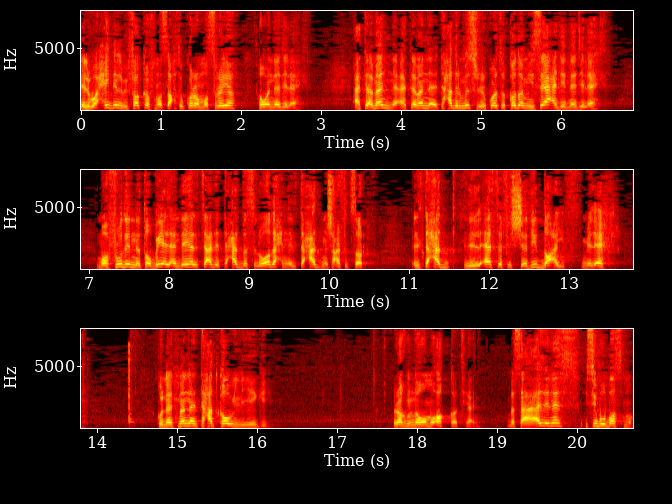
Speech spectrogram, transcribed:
الوحيد اللي بيفكر في مصلحة الكره المصرية هو النادي الأهلي. أتمنى أتمنى الاتحاد المصري لكرة القدم يساعد النادي الأهلي. المفروض إن طبيعي الأندية اللي تساعد الاتحاد بس الواضح إن الاتحاد مش عارف يتصرف. الاتحاد للأسف الشديد ضعيف من الآخر. كنا نتمنى الاتحاد قوي اللي يجي. رغم إن هو مؤقت يعني. بس على الأقل ناس يسيبوا بصمة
